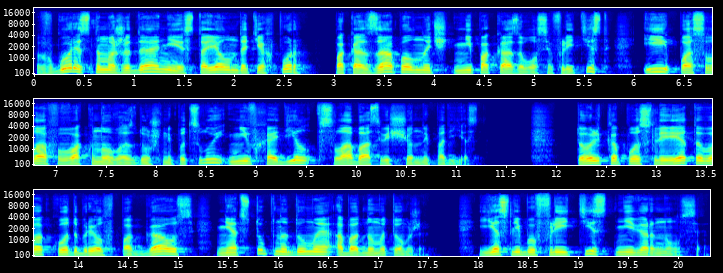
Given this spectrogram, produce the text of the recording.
В горестном ожидании стоял он до тех пор, пока за полночь не показывался флейтист и, послав в окно воздушный поцелуй, не входил в слабо освещенный подъезд. Только после этого кот брел в Пакгаус, неотступно думая об одном и том же. Если бы флейтист не вернулся,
